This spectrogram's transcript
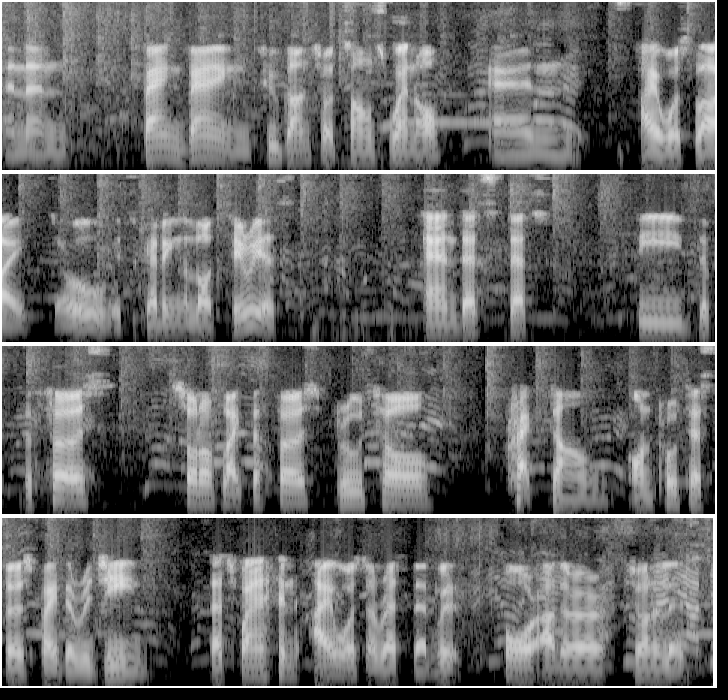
And then bang, bang, two gunshot sounds went off. And I was like, oh, it's getting a lot serious. And that's, that's the, the, the first, sort of like the first brutal crackdown on protesters by the regime. That's when I was arrested with four other journalists.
